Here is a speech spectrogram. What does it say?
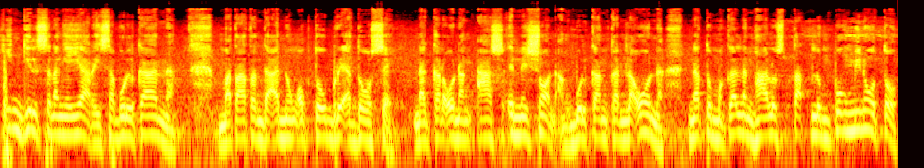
hinggil sa nangyayari sa bulkan. Matatandaan noong Oktubre 12, nagkaroon ng ash emission ang Bulkang Kanlaon na tumagal ng halos 30 minuto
